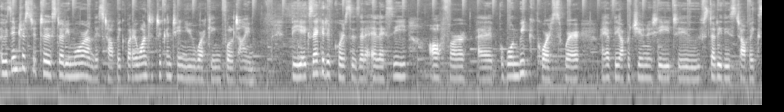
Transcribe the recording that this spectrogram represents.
I was interested to study more on this topic but I wanted to continue working full-time. The executive courses at LSE offer a one-week course where I have the opportunity to study these topics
